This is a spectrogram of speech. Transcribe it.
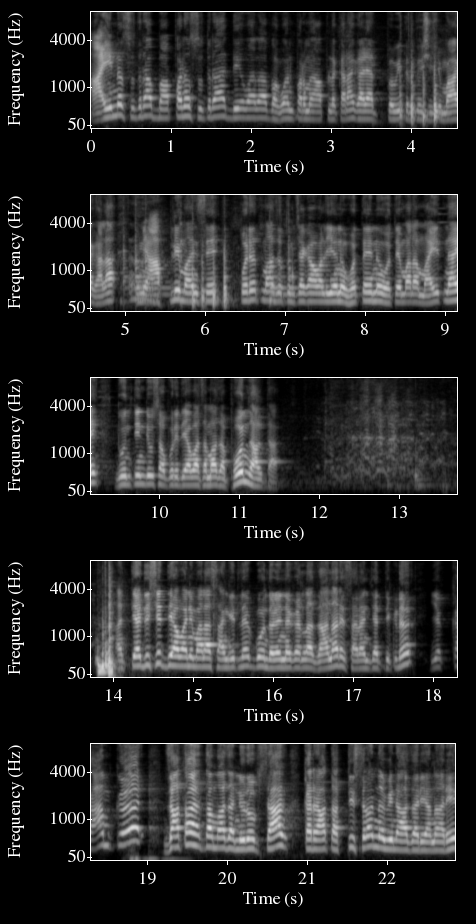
आईनं सुधरा बापानं सुधरा देवाला भगवान परमा आपलं करा गाड्यात पवित्र तुळशीची माळ घाला. तुम्ही आपली माणसे परत माझं तुमच्या गावाला येणं होतंय न होतंय मला माहीत नाही. दोन तीन दिवसापूर्वी देवाचा माझा फोन झालता. आणि त्या दिवशी देवाने मला सांगितलं गोंधळे नगरला जाणार आहे सरांच्या तिकडं. एक काम कर जाता जाता माझा निरोप सांग कारण आता तिसरा नवीन आजार येणार आहे.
